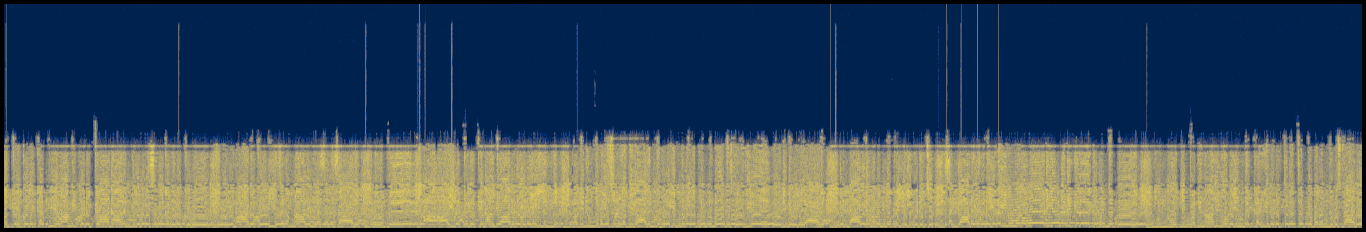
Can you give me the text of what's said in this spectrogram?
മക്കൾക്കൊരു കട്ടിൽ വാങ്ങിക്കൊടുക്കാൻ ആരെങ്കിലും ഒരു സഭക കൊടുക്കുമോ ഒരുപാട് കോടീശ്വരന്മാരുള്ള സദസ്സാണ് റബ്ബേ ആ ആയിരക്കണക്കിന് ആൾക്കാരുടെ ഇടയിൽ നിന്ന് പതിനൊന്ന് വയസ്സുള്ള ബിലാൽ എന്ന് പറയുന്ന ഒരു പൊന്നുമോന് സ്റ്റേജിലേ ഓടി വരികയാണ്. എല്ലാവരും അവന്റെ കയ്യിൽ പിടിച്ചു. സംഘാടകരുടെ ഇടയിലൂടെ ഓടി എന്റെ അടുക്കലേക്ക് വന്നിട്ട് മുന്നൂറ്റി പതിനാല് രൂപ എന്റെ കയ്യിലെടുത്ത് വെച്ചിട്ട് പറഞ്ഞു ഉസ്താദ്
